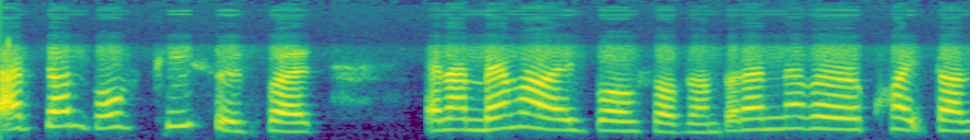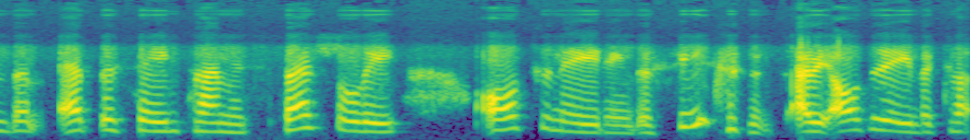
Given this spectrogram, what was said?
I've done both pieces, but, and I memorized both of them, but I've never quite done them at the same time, especially alternating the seasons. I mean, alternating the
